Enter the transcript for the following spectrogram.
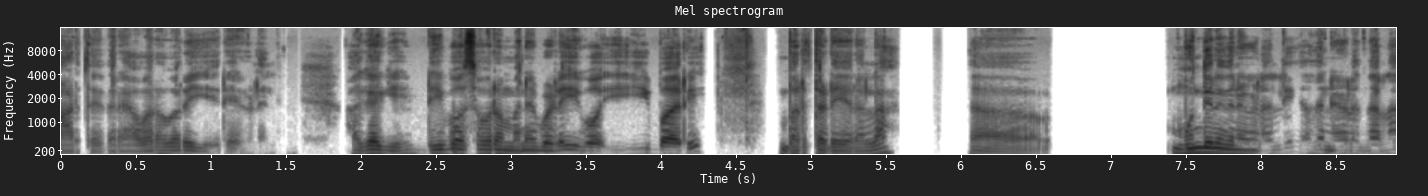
ಮಾಡ್ತಾ ಇದ್ದಾರೆ ಅವರವರ ಏರಿಯಾಗಳಲ್ಲಿ. ಹಾಗಾಗಿ ಡಿ ಬಾಸ್ ಅವರ ಮನೆ ಬಳಿ ಈ ಬಾರಿ ಬರ್ತಡೇ ಇರಲ್ಲ. ಮುಂದಿನ ದಿನಗಳಲ್ಲಿ ಅದನ್ನು ಹೇಳಿದ್ನಲ್ಲ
